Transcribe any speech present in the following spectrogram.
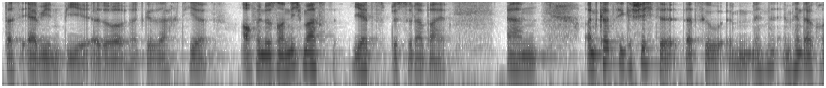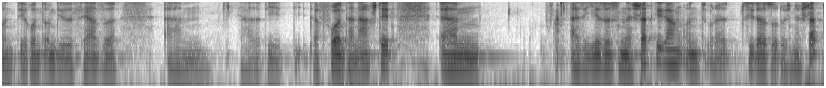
das Airbnb, also hat gesagt, hier, auch wenn du es noch nicht machst, jetzt bist du dabei. Ähm, und kurz die Geschichte dazu im, im, Hintergrund, die rund um diese Verse, ähm, also die, die davor und danach steht. Ähm, also Jesus ist in eine Stadt gegangen und oder zieht da so durch eine Stadt,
